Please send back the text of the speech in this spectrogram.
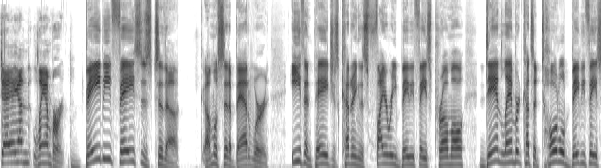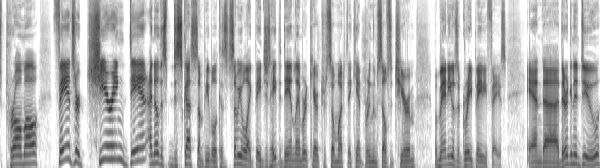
Dan Lambert. Baby faces to the. I almost said a bad word. Ethan Page is cutting this fiery babyface promo. Dan Lambert cuts a total babyface promo. Fans are cheering Dan. I know this disgusts some people because some people like they just hate the Dan Lambert character so much they can't bring themselves to cheer him. But man, he was a great babyface, and uh, they're gonna do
